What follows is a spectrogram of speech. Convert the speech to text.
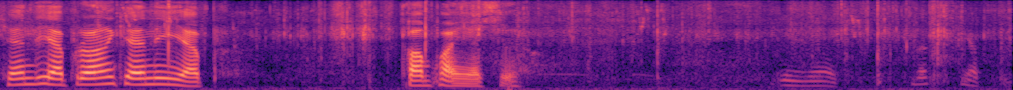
Kendi yaprağını kendin yap. Kampanyası. Evet. Bak yaptım.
